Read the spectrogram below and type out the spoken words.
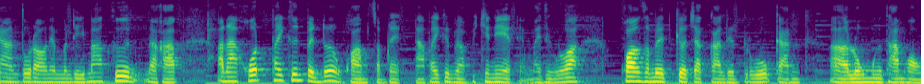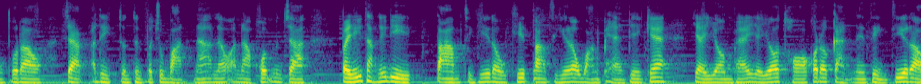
งานตัวเราเนี่ยมันดีมากขึ้นนะครับอนาคตไพ่ขึ้นเป็นเรื่องของความสำเร็จนะไพ่ขึ้นแบบพิคเนตเนี่ยหมายถึงว่า ความสำเร็จเกิดจากการเรียนรู้การลงมือทำของตัวเราจากอดีตจนถึงปัจจุบันนะแล้วอนาคตมันจะไปที่ทางที่ดีตามสิ่งที่เราคิดตามสิ่งที่เราวางแผนเพียงแค่อย่ายอมแพ้อย่าย่อท้อก็แล้วกันในสิ่งที่เรา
